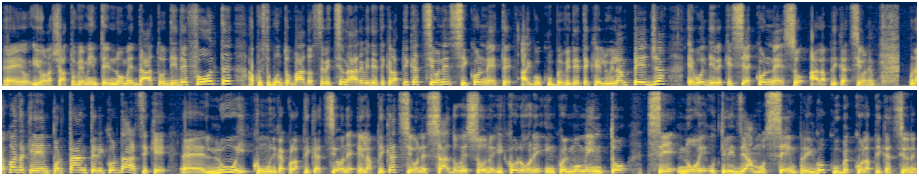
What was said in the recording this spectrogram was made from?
Eh, io ho lasciato ovviamente il nome dato di default. A questo punto vado a selezionare vedete che l'applicazione si connette al GoCube. Vedete che lui lampeggia e vuol dire che si è connesso all'applicazione. Una cosa che è importante ricordarsi è che eh, lui comunica con l'applicazione e l'applicazione sa dove sono i colori in quel momento se noi utilizziamo sempre il GoCube con l'applicazione.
